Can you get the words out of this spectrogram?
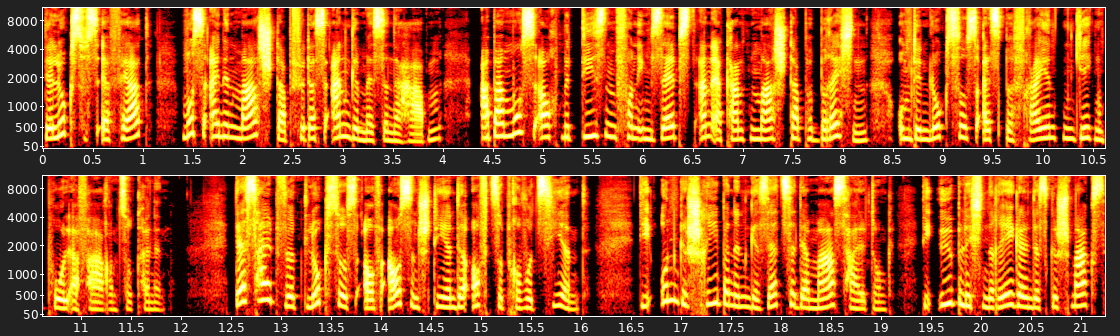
der Luxus erfährt, muss einen Maßstab für das Angemessene haben, aber muss auch mit diesem von ihm selbst anerkannten Maßstab brechen, um den Luxus als befreienden Gegenpol erfahren zu können. Deshalb wirkt Luxus auf Außenstehende oft so provozierend. Die ungeschriebenen Gesetze der Maßhaltung, die üblichen Regeln des Geschmacks,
